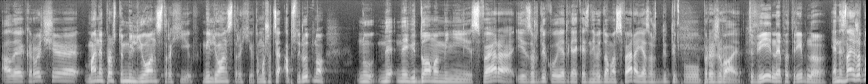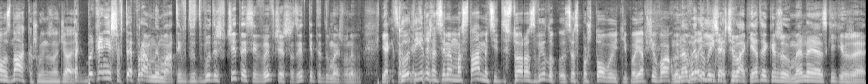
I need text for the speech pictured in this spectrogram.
Але коротше, в мене просто мільйон страхів. Мільйон страхів. Тому що це абсолютно ну, не, невідома мені сфера. І завжди, коли є така якась невідома сфера, я завжди, типу, переживаю. Тобі не потрібно. Я не знаю жодного знака, що він означає. Так, бо, звісно, в тебе прав нема. Ти будеш вчитися і вивчиш, звідки ти думаєш, вони. Як це, коли як ти їдеш над цими мостами, ці 100 раз вилок, це з поштовою, типу, я взагалі вахую, Ну, на видобичах, чувак, я тобі кажу, в мене скільки вже?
